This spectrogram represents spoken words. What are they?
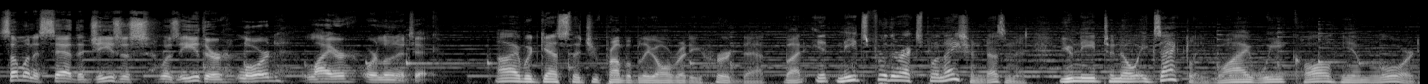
Someone has said that Jesus was either Lord, liar, or lunatic. I would guess that you've probably already heard that, but it needs further explanation, doesn't it? You need to know exactly why we call him Lord.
